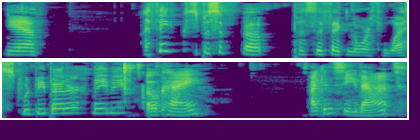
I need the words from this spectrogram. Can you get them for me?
Yeah, I think specific uh, Pacific Northwest would be better. Maybe. Okay, I can see that.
